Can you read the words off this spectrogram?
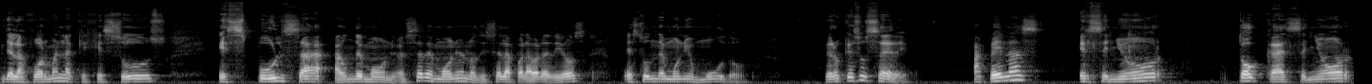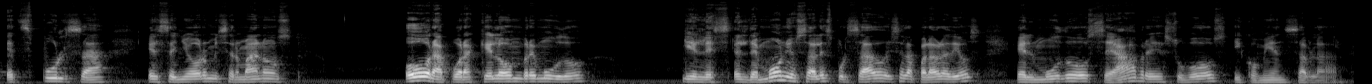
de la forma en la que Jesús expulsa a un demonio. Ese demonio, nos dice la palabra de Dios, es un demonio mudo. Pero ¿qué sucede? Apenas el Señor toca, el Señor expulsa, el Señor, mis hermanos, ora por aquel hombre mudo y el, el demonio sale expulsado, dice la palabra de Dios, el mudo se abre su voz y comienza a hablar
